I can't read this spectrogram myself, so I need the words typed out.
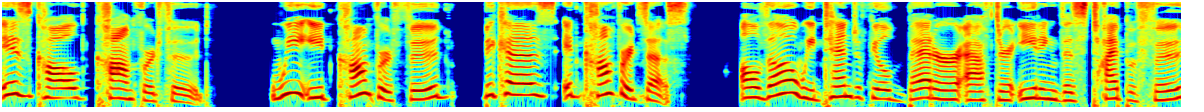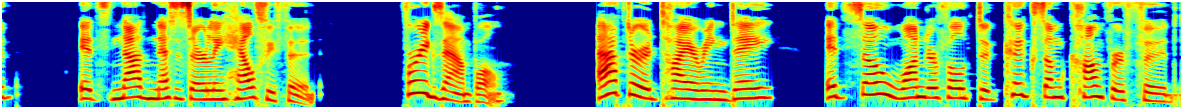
is called comfort food. We eat comfort food because it comforts us. Although we tend to feel better after eating this type of food, it's not necessarily healthy food. For example, after a tiring day, it's so wonderful to cook some comfort food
